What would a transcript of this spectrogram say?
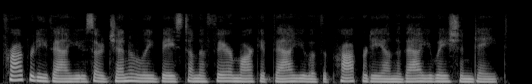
Property values are generally based on the fair market value of the property on the valuation date.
